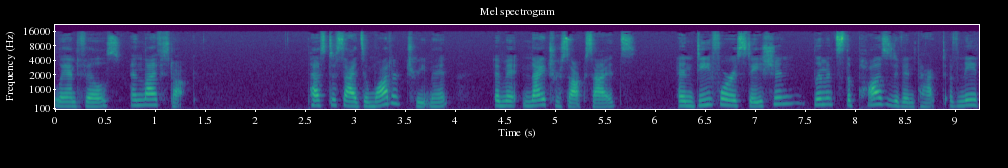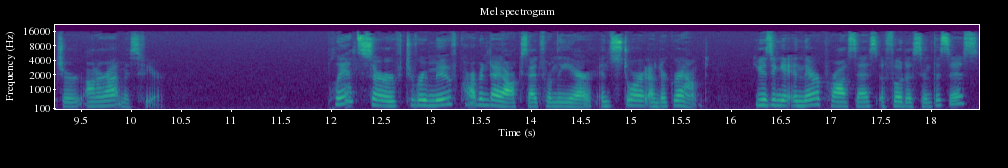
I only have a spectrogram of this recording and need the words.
landfills, and livestock. Pesticides and water treatment emit nitrous oxides, and deforestation limits the positive impact of nature on our atmosphere. Plants serve to remove carbon dioxide from the air and store it underground, using it in their process of photosynthesis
